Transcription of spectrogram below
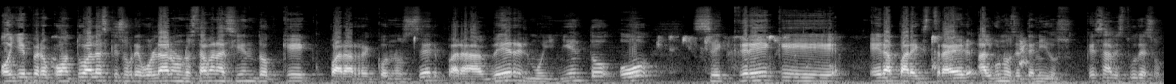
oye, pero cuando tú hablas que sobrevolaron, ¿lo estaban haciendo qué? ¿Para reconocer, para ver el movimiento o se cree que era para extraer algunos detenidos? ¿Qué sabes tú de eso?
